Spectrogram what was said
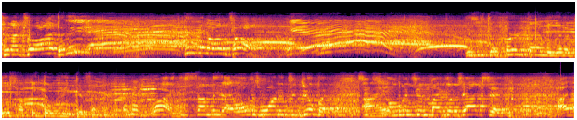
can I drive? People on top. Yeah! This is the third time you're gonna do something totally different. Why? This is something I always wanted to do, but since I you always did Michael Jackson, I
